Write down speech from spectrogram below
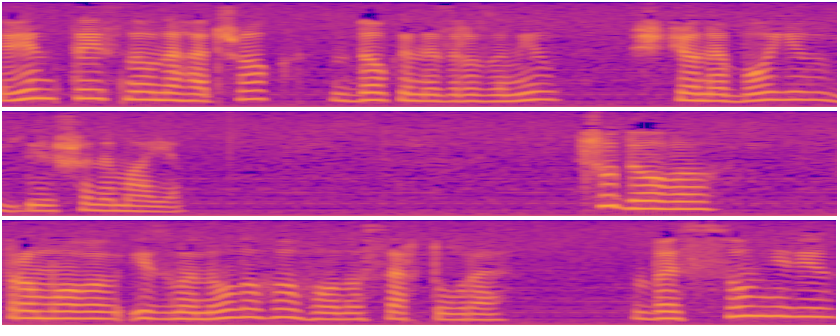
Він тиснув на гачок, доки не зрозумів, що набоїв більше немає. Чудово, промовив із минулого голос Артура, без сумнівів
